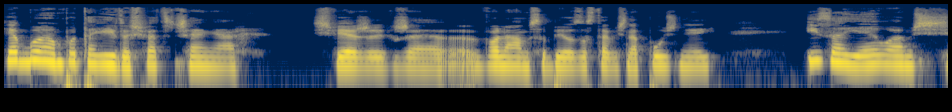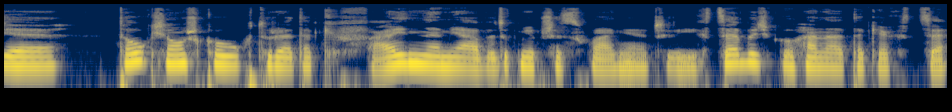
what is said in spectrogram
Ja byłam po takich doświadczeniach świeżych, że wolałam sobie ją zostawić na później i zajęłam się tą książką, która tak fajne miała według mnie przesłanie, czyli chcę być kochana tak jak chcę.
